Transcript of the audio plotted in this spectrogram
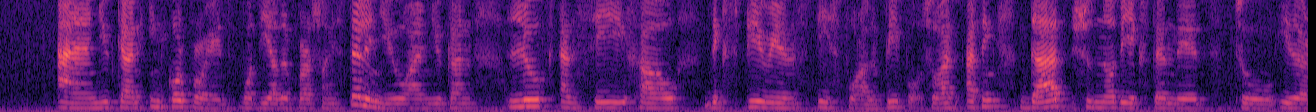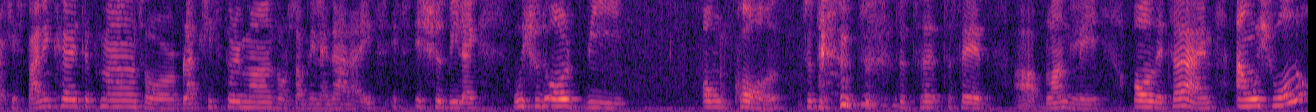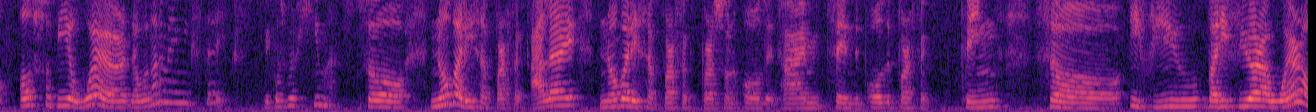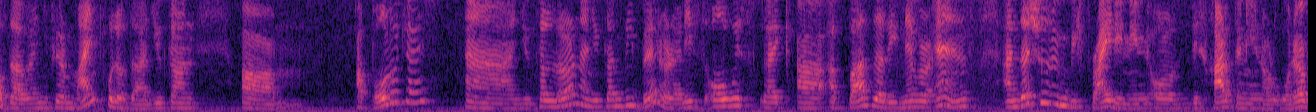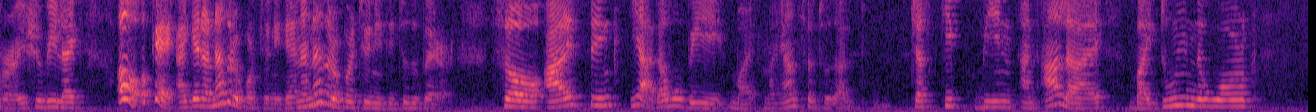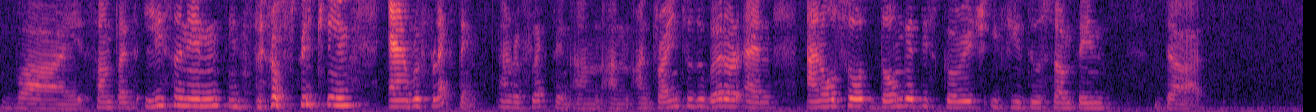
and you can incorporate what the other person is telling you, and you can look and see how the experience is for other people. So I, I think that should not be extended to either Hispanic Heritage Month or Black History Month or something like that. It's, it's it should be like we should all be on call to to, to, to, to, say it uh, bluntly all the time, and we should all also be aware that we're gonna make mistakes because we're humans. So nobody's a perfect ally. Nobody's a perfect person all the time, saying all the perfect things. So if you, but if you are aware of that and if you're mindful of that, you can um, apologize and you can learn and you can be better. And it's always like a, a path that it never ends. And that shouldn't be frightening or disheartening or whatever. It should be like, oh, okay, I get another opportunity and another opportunity to do better. So I think, yeah, that will be my, my answer to that. Just keep being an ally by doing the work, by sometimes listening instead of speaking, and reflecting and reflecting and, and, and trying to do better. And, and also don't get discouraged if you do something that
